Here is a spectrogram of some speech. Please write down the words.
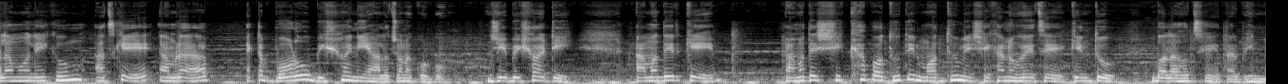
আসসালামু আলাইকুম। আজকে আমরা একটা বড় বিষয় নিয়ে আলোচনা করব। যে বিষয়টি আমাদেরকে আমাদের শিক্ষা পদ্ধতির মাধ্যমে শেখানো হয়েছে, কিন্তু বলা হচ্ছে তার ভিন্ন।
